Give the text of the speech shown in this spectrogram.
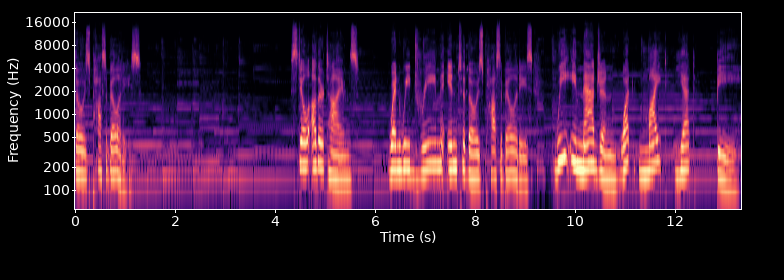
those possibilities. Still, other times, when we dream into those possibilities, we imagine what might yet be.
